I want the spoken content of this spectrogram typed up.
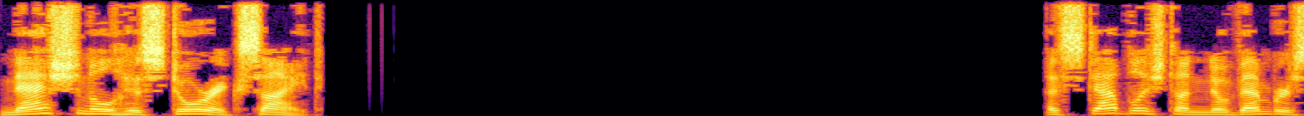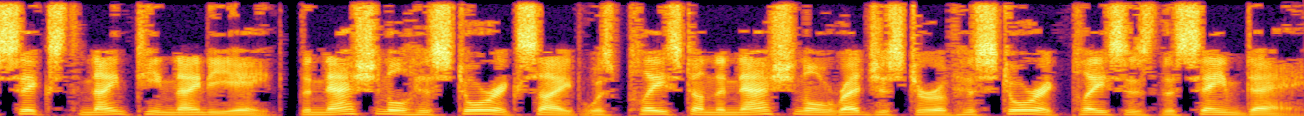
National Historic Site Established on November 6, 1998, the National Historic Site was placed on the National Register of Historic Places the same day.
